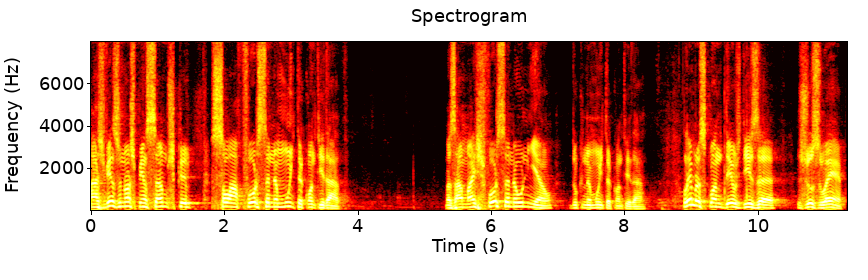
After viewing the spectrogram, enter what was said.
Às vezes nós pensamos que só há força na muita quantidade. Mas há mais força na união do que na muita quantidade. Lembra-se quando Deus diz a Josué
